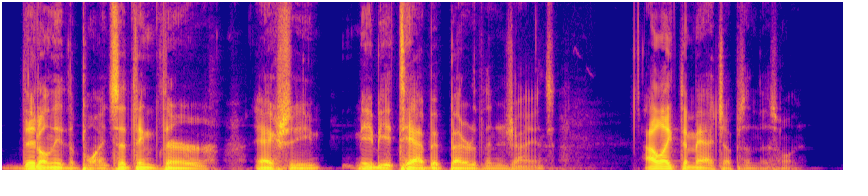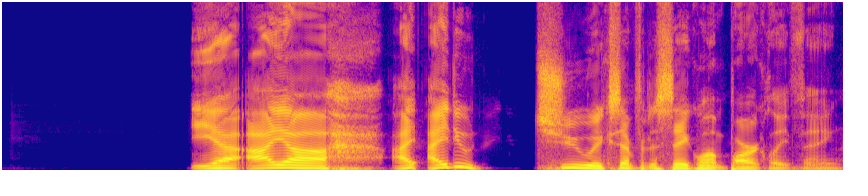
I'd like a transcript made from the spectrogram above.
They don't need the points. I think they're actually maybe a tad bit better than the Giants. I like the matchups in this one. Yeah, I uh I I do too, except for the Saquon Barkley thing.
